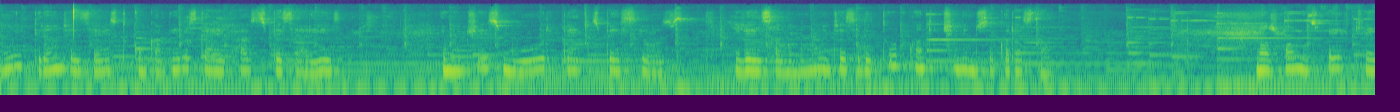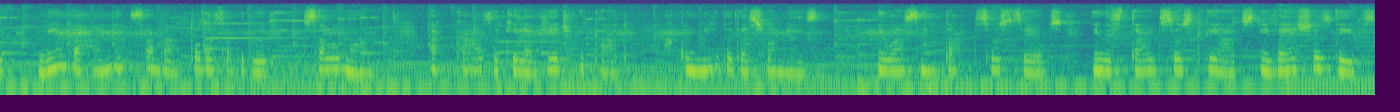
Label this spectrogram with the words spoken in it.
muito grande exército com camelos carregados de especiarias e muitíssimo ouro e pedras preciosas. E veio Salomão e disse-lhe tudo quanto tinha no seu coração nós vamos ver que, vendo a rainha de Sabá toda a sabedoria de Salomão, a casa que ele havia edificado, a comida da sua mesa, e o assentar de seus servos, e o estar de seus criados, e vestes deles,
